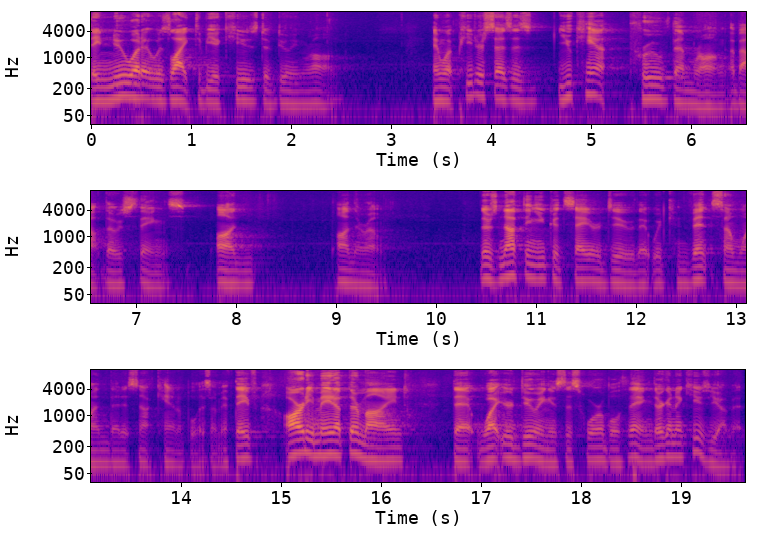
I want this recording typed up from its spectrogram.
They knew what it was like to be accused of doing wrong. And what Peter says is you can't prove them wrong about those things on, on their own. There's nothing you could say or do that would convince someone that it's not cannibalism. If they've already made up their mind that what you're doing is this horrible thing, they're going to accuse you of it.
